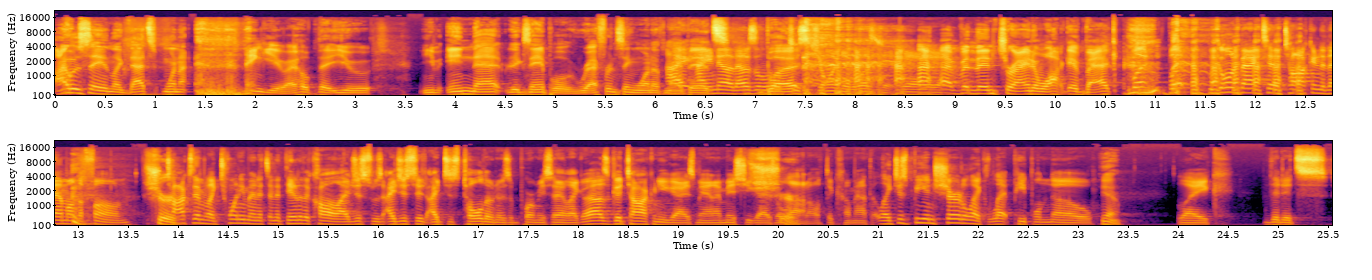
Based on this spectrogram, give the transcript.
I was saying like that's when I thank you. I hope that you in that example referencing one of my I, bits. I know that was a little but, disjointed wasn't it yeah yeah but then trying to walk it back. but, but but going back to talking to them on the phone, Sure. talk to them for like 20 minutes, and at the end of the call, I just was I just I just told them it was important to say like, oh, it was good talking to you guys, man. I miss you guys Sure. a lot. I'll have to come out. There. Like just being sure to like let people know yeah. like that it's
